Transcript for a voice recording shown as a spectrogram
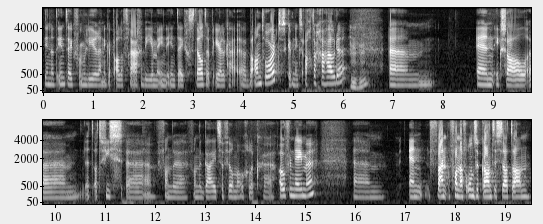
in het intakeformulier en ik heb alle vragen die je me in de intake gesteld hebt eerlijk eh, beantwoord. Dus ik heb niks achtergehouden. Mhm. Ehm, en ik zal ehm, het advies eh, van, de, van de guide zoveel mogelijk eh, overnemen. Ehm, en van, vanaf onze kant is dat dan,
